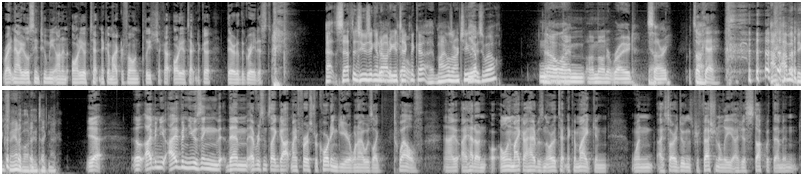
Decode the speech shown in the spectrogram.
right now, you're listening to me on an Audio Technica microphone. Please check out Audio Technica; they're the greatest. Uh, Seth is using an Pretty Audio cool. Technica. Uh, Miles, aren't you Yep. as well? No, I'm I'm on a Rode. Sorry. It's okay. I'm, I'm a big fan of Audio Technica. Yeah, I've been I've been using them ever since I got my first recording gear when I was like twelve, and I, I had an only mic I had was an Audio Technica mic, and when I started doing this professionally, I just stuck with them, and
